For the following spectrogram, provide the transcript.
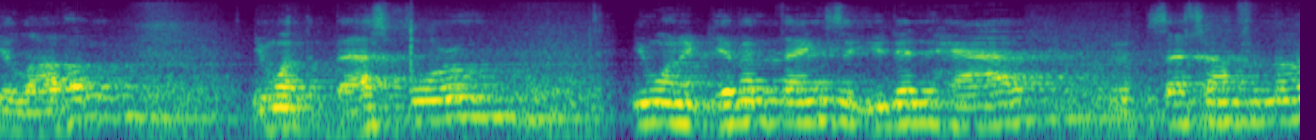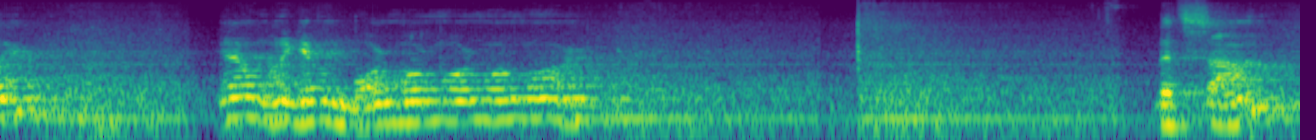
you love them, you want the best for them, you want to give them things that you didn't have. Does that sound familiar? You know, want to give them more, more, more, more, more. But some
